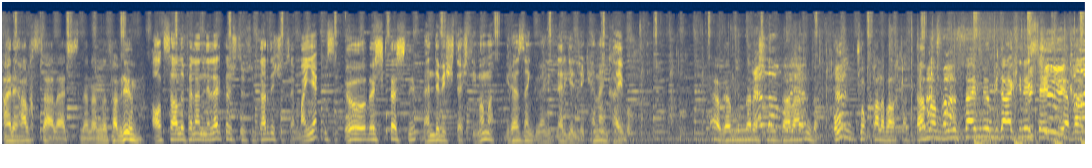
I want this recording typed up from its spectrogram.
Hani halk sağlığı açısından anlatabiliyor muyum? Halk sağlığı falan neler karıştırıyorsun kardeşim sen? Manyak mısın? Yo Beşiktaşlıyım. Ben de Beşiktaşlıyım ama birazdan güvenlikler gelecek. Hemen kaybol. Ya ben bunlara şimdi dalarım da. Oo çok kalabalıklar. Tamam bunu saymıyorum bir dahakine sevgi yaparım.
